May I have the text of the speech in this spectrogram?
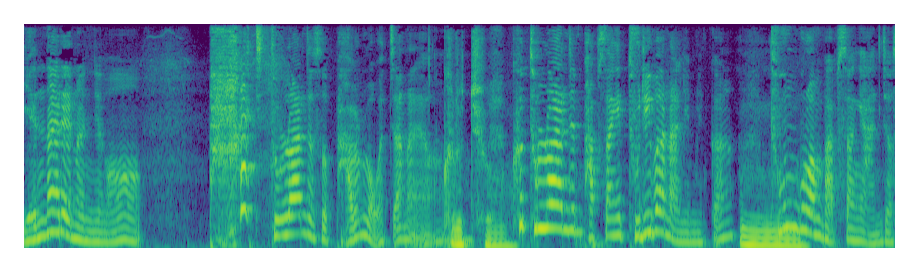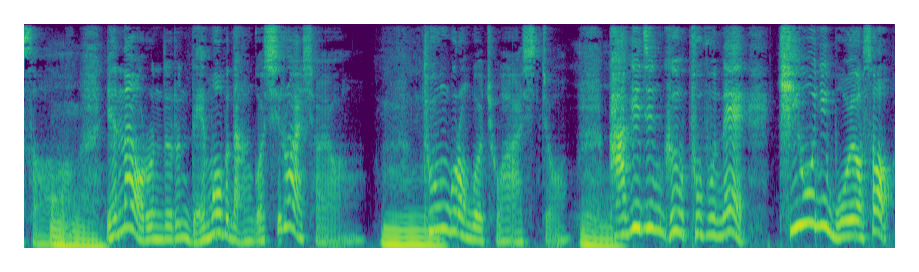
옛날에는요. 다 같이 둘러앉아서 밥을 먹었잖아요. 그렇죠. 그 둘러앉은 밥상이 두리반 아닙니까? 음. 둥그런 밥상에 앉아서 어 옛날 어른들은 네모 난거 싫어하셔요. 음. 둥그런 거 좋아하시죠. 음. 박이진 그 부분에 기운이 모여서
